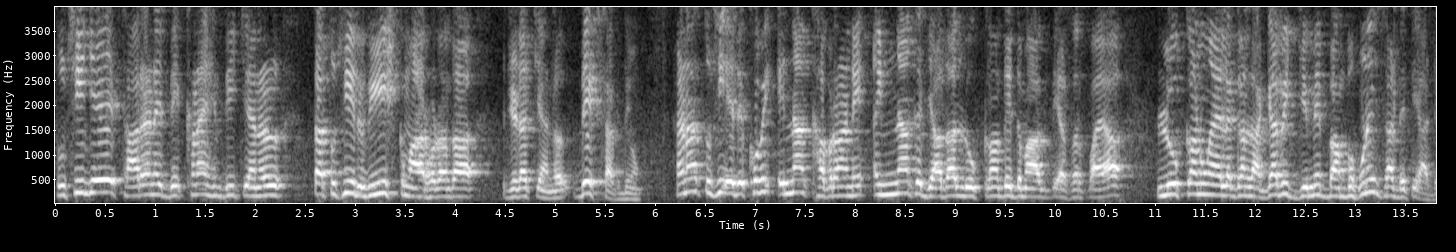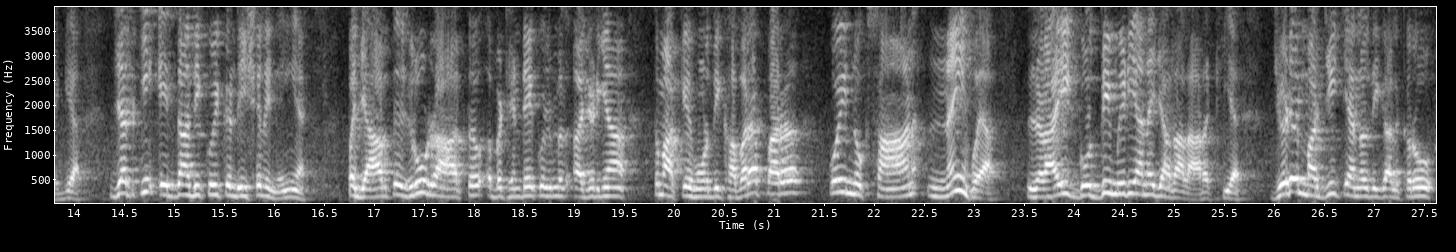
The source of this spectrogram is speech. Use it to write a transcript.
ਤੁਸੀਂ ਜੇ ਸਾਰਿਆਂ ਨੇ ਦੇਖਣਾ ਹਿੰਦੀ ਚੈਨਲ, ਤਾਂ ਤੁਸੀਂ ਰਵੀਸ਼ ਕੁਮਾਰ ਹੋਰਾਂ ਦਾ ਜਿਹੜਾ ਚੈਨਲ ਦੇਖ ਸਕਦੇ ਹੋ। ਹੈਨਾ? ਤੁਸੀਂ ਇਹ ਦੇਖੋ ਵੀ ਇਹਨਾਂ ਖਬਰਾਂ ਨੇ ਇੰਨਾ ਕੁ ਜ਼ਿਆਦਾ ਲੋਕਾਂ ਦੇ ਦਿਮਾਗ ਤੇ ਅਸਰ ਪਾਇਆ। ਲੋਕਾਂ ਨੂੰ ਐ ਲੱਗਣ ਲੱਗ ਗਿਆ ਵੀ ਜਿਵੇਂ ਬੰਬ ਹੁਣੇ ਹੀ ਸਾਡੇ ਤੇ ਆ ਡਿੱਗਿਆ। ਜਦ ਕਿ ਇਦਾਂ ਦੀ ਕੋਈ ਕੰਡੀਸ਼ਨ ਹੀ ਨਹੀਂ ਹੈ। ਪੰਜਾਬ ਤੇ ਜ਼ਰੂਰ ਰਾਤ ਬਠਿੰਡੇ ਕੁਝ ਮਸ- ਜਿਹੜੀਆਂ ਧਮਾਕੇ ਹੋਣ ਦੀ ਖਬਰ ਹੈ, ਪਰ ਕੋਈ ਨੁਕਸਾਨ ਨਹੀਂ ਹੋਇਆ। ਲੜਾਈ ਗੋਦੀ ਮੀਡੀਆ ਨੇ ਜ਼ਿਆਦਾ ਲਾ ਰੱਖੀ ਹੈ। ਜਿਹੜੇ ਮਰਜ਼ੀ ਚੈਨਲ ਦੀ ਗੱਲ ਕਰੋ,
